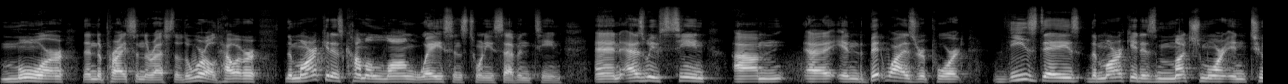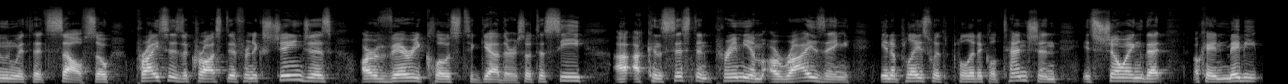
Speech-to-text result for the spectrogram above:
more than the price in the rest of the world. However, the market has come a long way since 2017, and as we've seen um, uh, in the Bitwise report these days, the market is much more in tune with itself. So prices across different exchanges are very close together. So to see uh, a consistent premium arising in a place with political tension is showing that okay, maybe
